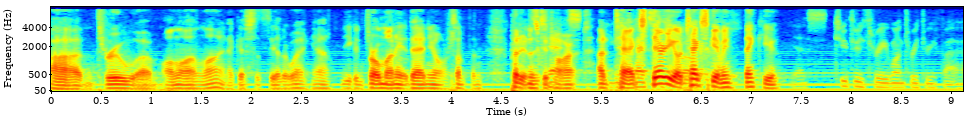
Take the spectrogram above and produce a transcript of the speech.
uh, through uh, online. I guess that's the other way. Yeah, you can throw money at Daniel or something, put it in his guitar. Text. A text. text There you go. well. Text giving. Thank you. Yes, two three three one three three five.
